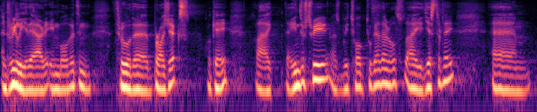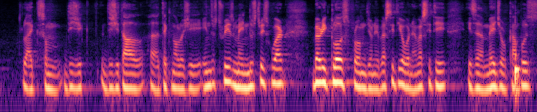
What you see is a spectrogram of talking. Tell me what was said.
and really they are involved in, through the projects, okay? like the industry, as we talked together also uh, yesterday, um, like some digi digital uh, technology industries, main industries who are very close from the university. Our university is a major campus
